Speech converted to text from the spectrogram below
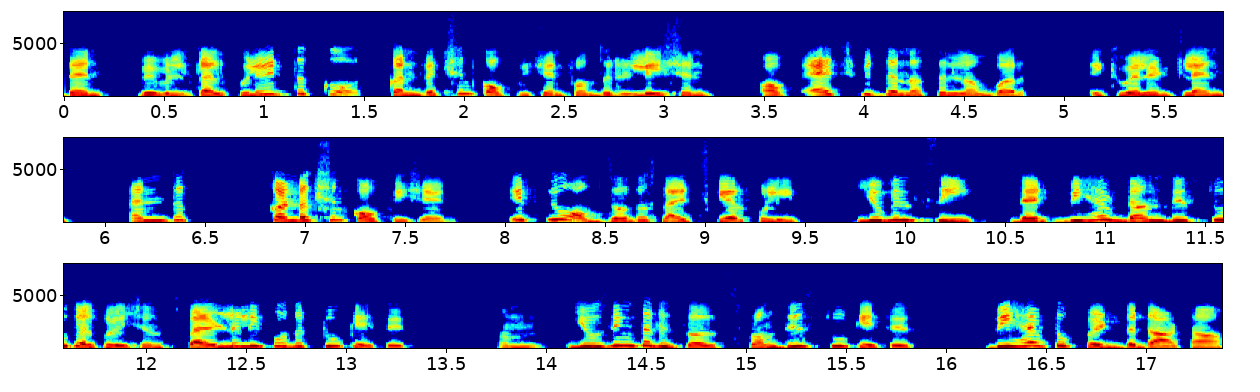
then we will calculate the co- convection coefficient from the relation of H with the Nusselt number, equivalent length, and the conduction coefficient. If you observe the slides carefully, you will see that we have done these two calculations parallelly for the two cases. Um, using the results from these two cases, we have to fit the data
